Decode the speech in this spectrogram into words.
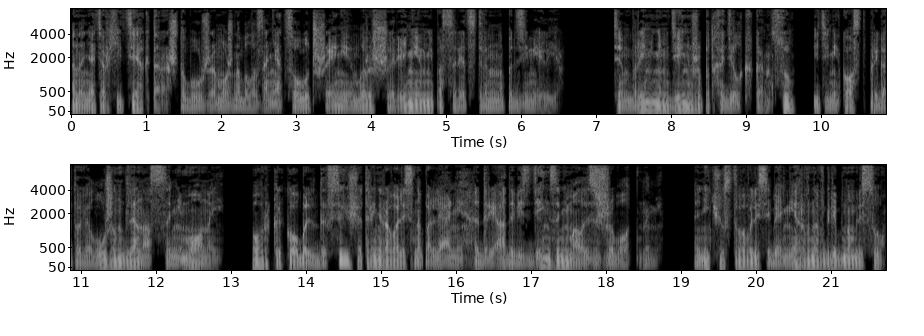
а нанять архитектора, чтобы уже можно было заняться улучшением и расширением непосредственно подземелья. Тем временем день уже подходил к концу, и Тинекост приготовил ужин для нас с Анимоной. Орк и Кобальды все еще тренировались на поляне, Адриада весь день занималась с животными. Они чувствовали себя нервно в грибном лесу,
